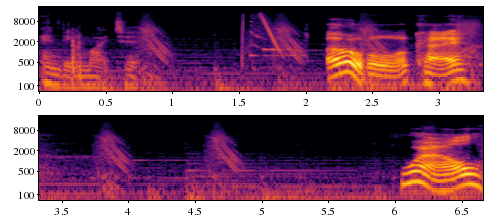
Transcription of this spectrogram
Ending my turn. Oh, okay. Well,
